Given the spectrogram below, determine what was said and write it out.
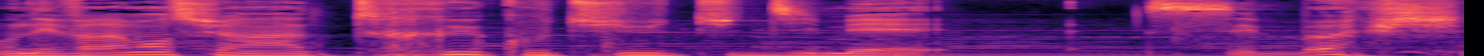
on est vraiment sur un truc où tu, tu te dis, mais c'est moche.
